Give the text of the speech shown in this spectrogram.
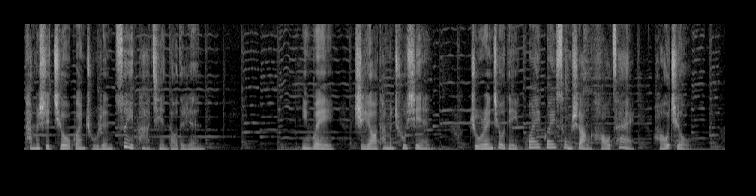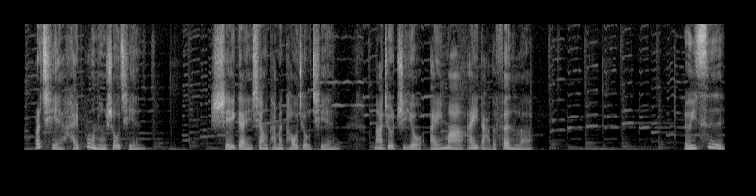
他们是酒馆主人最怕见到的人，因为只要他们出现，主人就得乖乖送上好菜好酒，而且还不能收钱。谁敢向他们讨酒钱，那就只有挨骂挨打的份了。有一次。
